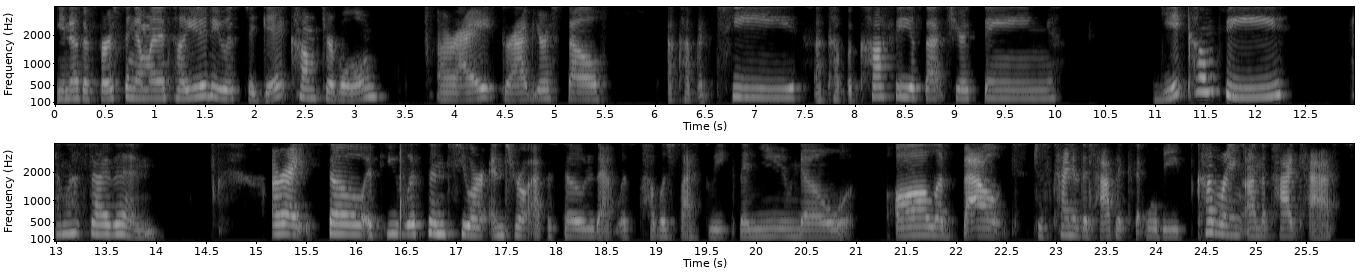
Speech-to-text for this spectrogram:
You know, the first thing I'm going to tell you to do is to get comfortable. All right, grab yourself a cup of tea, a cup of coffee if that's your thing. Get comfy and let's dive in. All right. So, if you listened to our intro episode that was published last week, then you know all about just kind of the topic that we'll be covering on the podcast.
